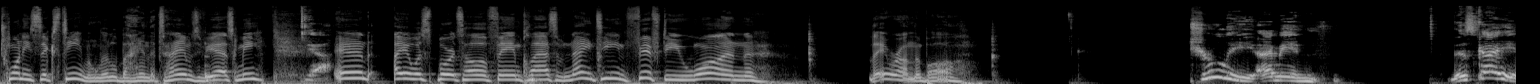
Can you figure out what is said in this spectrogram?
2016. A little behind the times, if you ask me. yeah. And Iowa Sports Hall of Fame class of 1951. They were on the ball. Truly, I mean, this guy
